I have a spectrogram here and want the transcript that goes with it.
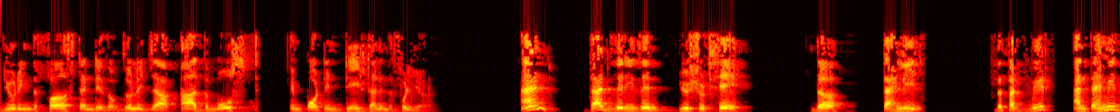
during the first 10 days of Dhul are the most important deeds done in the full year. And that's the reason you should say the tahleel, the takbir, and tahmid,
